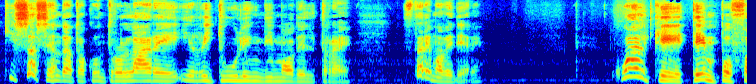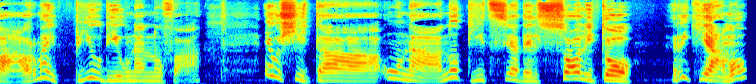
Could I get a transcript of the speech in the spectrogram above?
chissà se è andato a controllare il retooling di Model 3. Staremo a vedere. Qualche tempo fa, ormai più di un anno fa, è uscita una notizia del solito richiamo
